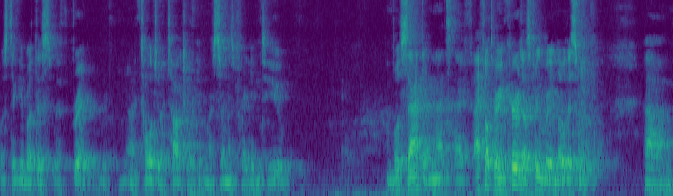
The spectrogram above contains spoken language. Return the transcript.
I was thinking about this with Britt. You know, I told you I talked to her, I give her my sermons before I gave them to you. And both sat there, and that's I, I felt very encouraged. I was feeling very low this week. Um,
